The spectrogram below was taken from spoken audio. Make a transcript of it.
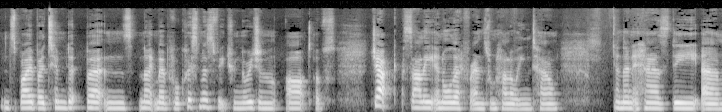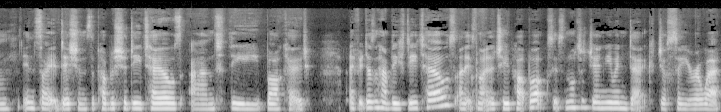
inspired by Tim Burton's Nightmare Before Christmas, featuring original art of Jack, Sally, and all their friends from Halloween Town. And then it has the um, Insight editions, the publisher details, and the barcode. If it doesn't have these details and it's not in a two-part box, it's not a genuine deck, just so you're aware.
